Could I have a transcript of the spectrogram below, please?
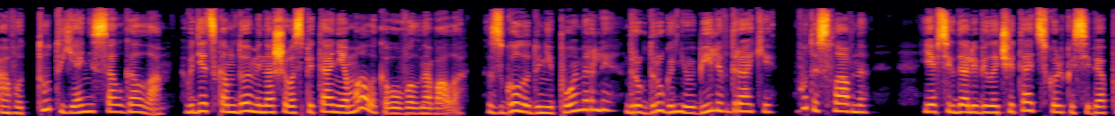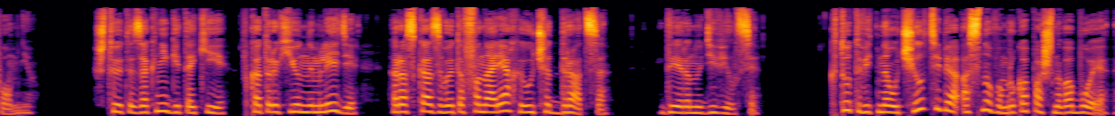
а вот тут я не солгала. В детском доме наше воспитание мало кого волновало. С голоду не померли, друг друга не убили в драке. Вот и славно. Я всегда любила читать, сколько себя помню. Что это за книги такие, в которых юным леди рассказывают о фонарях и учат драться? Дейрон удивился. Кто-то ведь научил тебя основам рукопашного боя.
